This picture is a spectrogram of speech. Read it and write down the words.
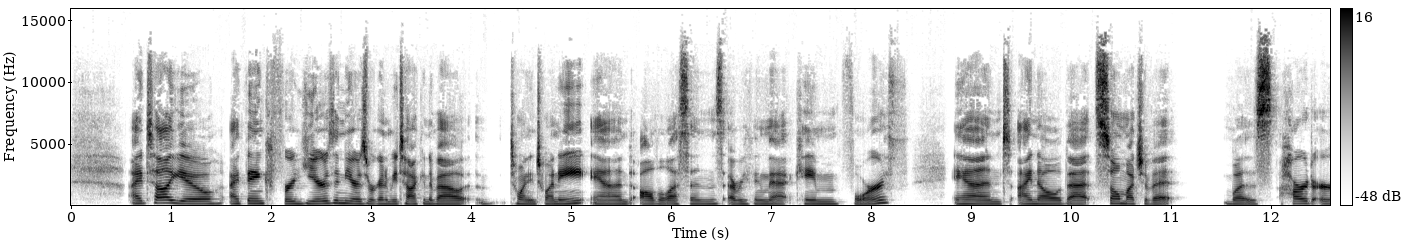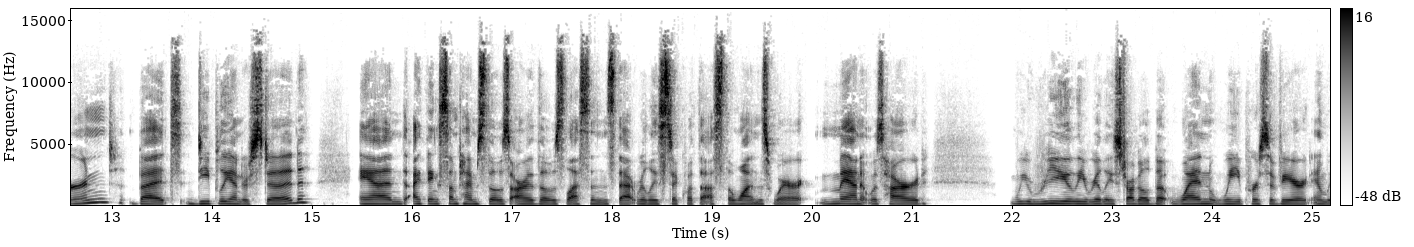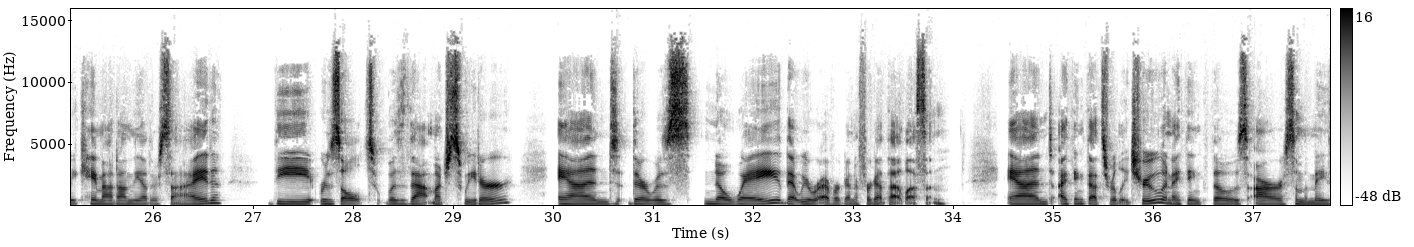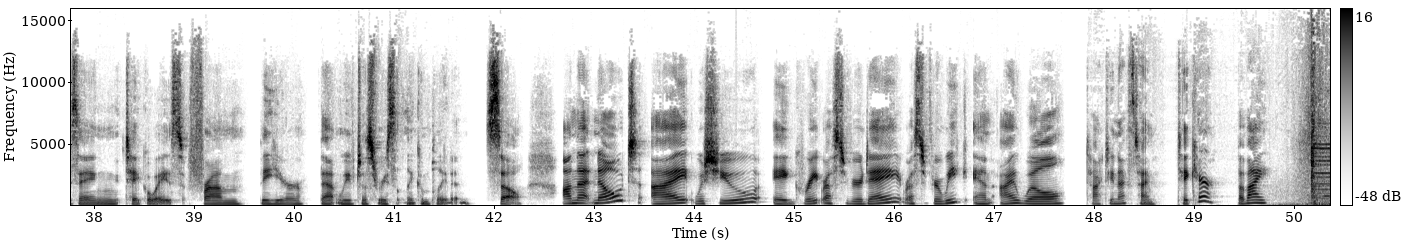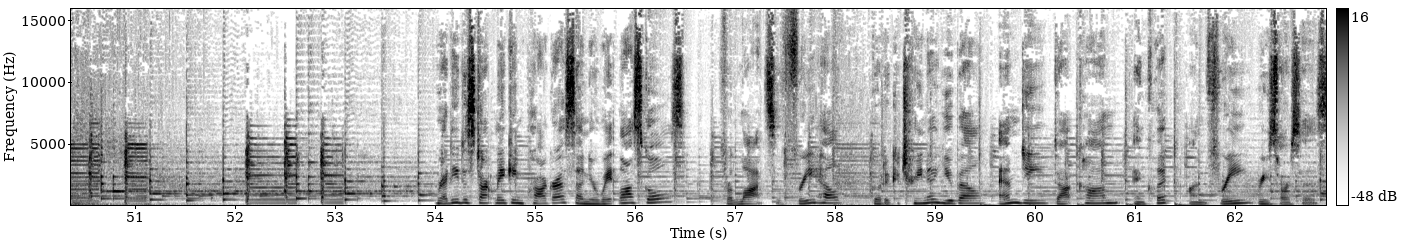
I tell you, I think for years and years we're going to be talking about 2020 and all the lessons, everything that came forth. And I know that so much of it was hard earned, but deeply understood. And I think sometimes those are those lessons that really stick with us, the ones where, man, it was hard. We really, really struggled. But when we persevered and we came out on the other side, the result was that much sweeter. And there was no way that we were ever going to forget that lesson. And I think that's really true. And I think those are some amazing takeaways from the year that we've just recently completed. So, on that note, I wish you a great rest of your day, rest of your week, and I will talk to you next time. Take care. Bye bye. Ready to start making progress on your weight loss goals? For lots of free help, go to katrinaubellmd.com and click on free resources.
